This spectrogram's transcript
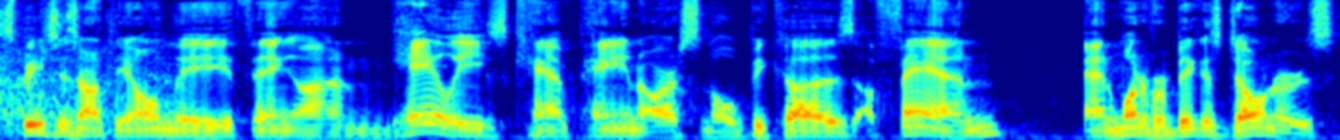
Speeches aren't the only thing on Haley's campaign arsenal because a fan and one of her biggest donors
